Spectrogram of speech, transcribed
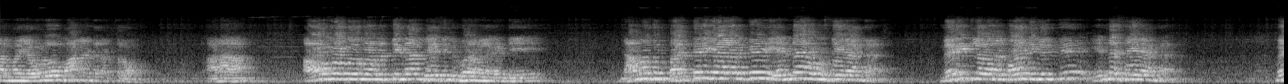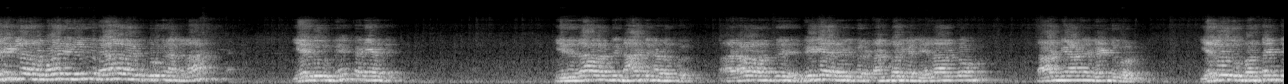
நம்ம எவ்வளோ மாநாடு நடத்துகிறோம் ஆனால் அவங்க பற்றி தான் பேசிட்டு போறாங்களே கண்டி. நமக்கு பத்திரிகையாளருக்கு என்ன அவங்க செய்கிறாங்க மெரிட்ல வர குழந்தைகளுக்கு என்ன செய்யறாங்க மெரிட்ல வர குழந்தைகளுக்கு வேலை வாய்ப்பு கொடுக்குறாங்களா? எதுவுமே கிடையாது. இதுதான் வந்து நாட்டு நடப்பு. அதனால வந்து மீடியாவில் இருக்கிற நண்பர்கள் எல்லாருக்கும் தாழ்மையான வேண்டுகோள். எழுபது பர்சன்ட்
